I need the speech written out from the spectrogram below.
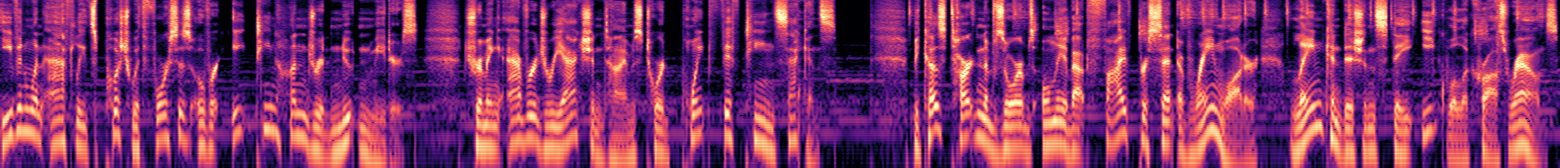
even when athletes push with forces over 1800 newton meters, trimming average reaction times toward 0.15 seconds. Because tartan absorbs only about 5% of rainwater, lane conditions stay equal across rounds,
